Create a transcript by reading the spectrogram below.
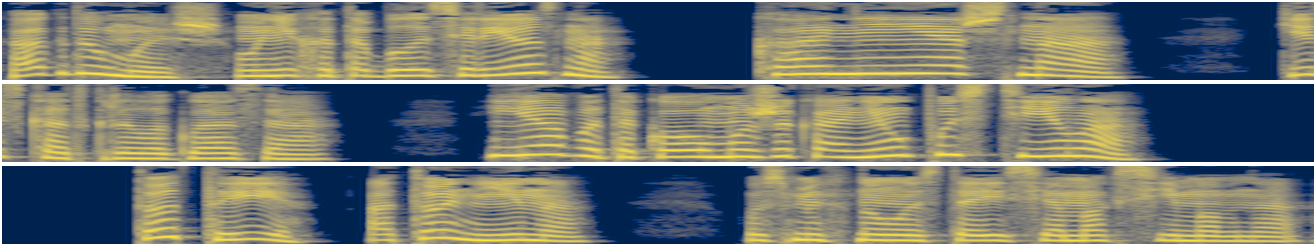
«Как думаешь, у них это было серьезно?» «Конечно!» Киска открыла глаза. «Я бы такого мужика не упустила!» «То ты, а то Нина!» усмехнулась Таисия Максимовна.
